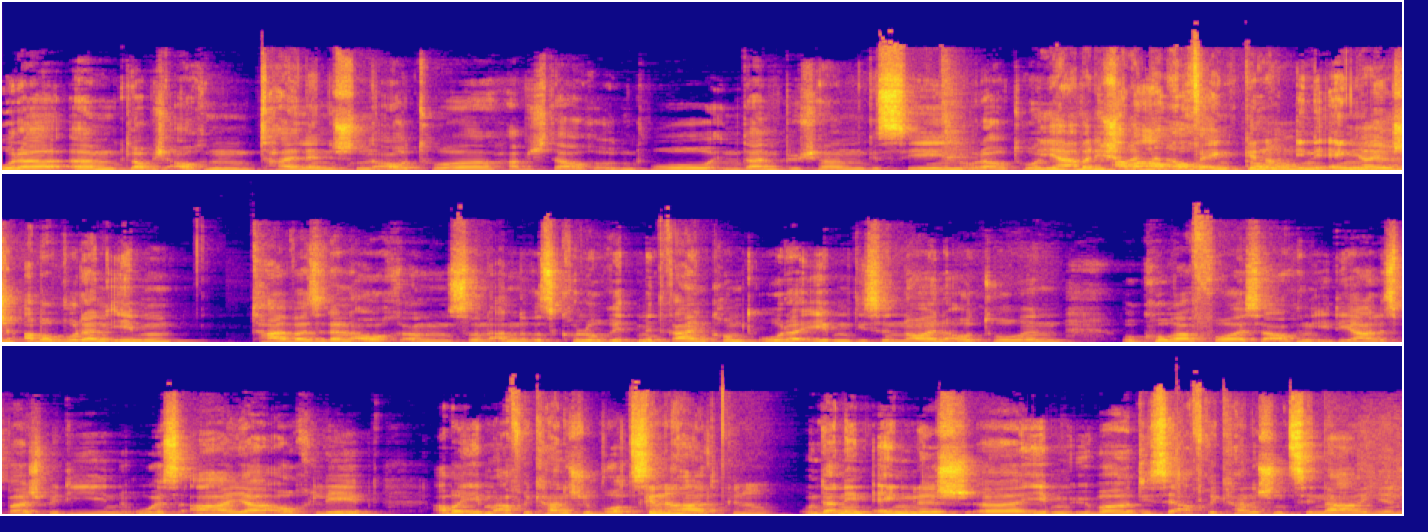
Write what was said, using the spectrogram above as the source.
Oder, ähm, glaube ich, auch einen thailändischen Autor habe ich da auch irgendwo in deinen Büchern gesehen oder Autoren. Ja, aber die schreiben aber auch, dann auf auch- Eng genau. auch in Englisch, Ja, ja. aber wo dann eben teilweise dann auch ähm, so ein anderes Kolorit mit reinkommt oder eben diese neuen Autoren. Okorafor ist ja auch ein ideales Beispiel, die in den USA ja auch lebt, aber eben afrikanische Wurzeln Genau, hat genau. und dann in Englisch äh, eben über diese afrikanischen Szenarien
